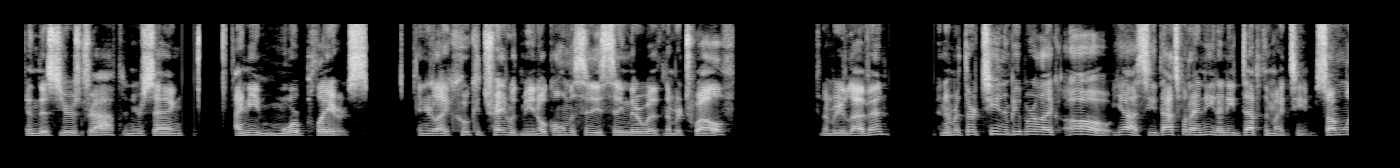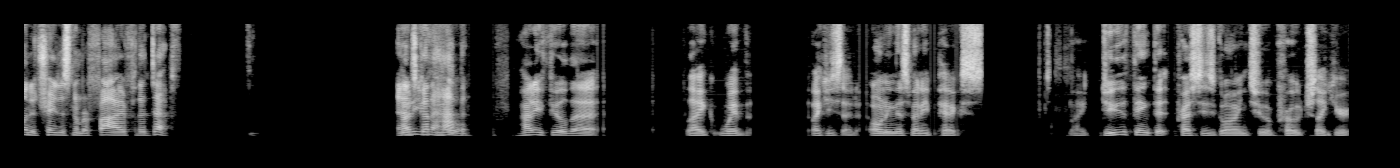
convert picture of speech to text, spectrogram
in this year's draft, and you're saying, I need more players. And you're like, who could trade with me? And Oklahoma City is sitting there with number 12, number 11, and number 13. And people are like, oh, yeah, see, that's what I need. I need depth in my team. So I'm willing to trade this number five for the depth. And How it's going to happen. How do you feel that, like, with, like you said, owning this many picks, like, do you think that Presti's going to approach, like you're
